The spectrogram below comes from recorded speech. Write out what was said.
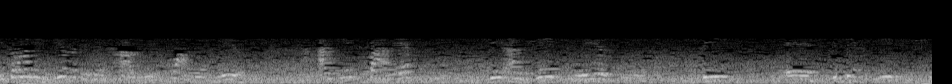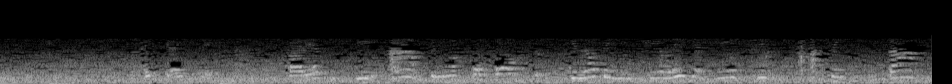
Então, na medida que a gente faz isso com amor mesmo, a gente parece que a gente mesmo se, é, se permite, aí, parece que abre umas propostas que não permitiam nem que a gente aceitasse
